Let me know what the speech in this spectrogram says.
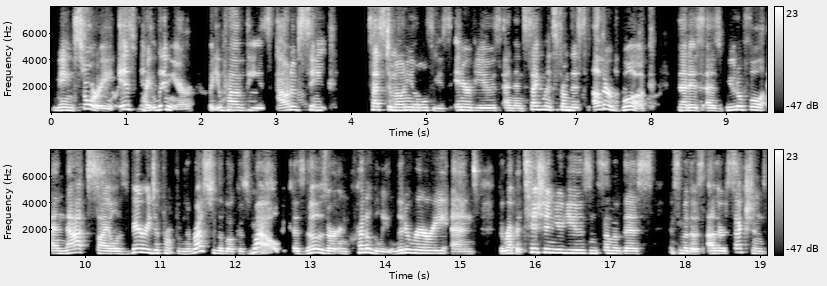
main story is quite linear. But you have these out of sync testimonials, these interviews, and then segments from this other book that is as beautiful. And that style is very different from the rest of the book as well, because those are incredibly literary and the repetition you use in some of this and some of those other sections,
